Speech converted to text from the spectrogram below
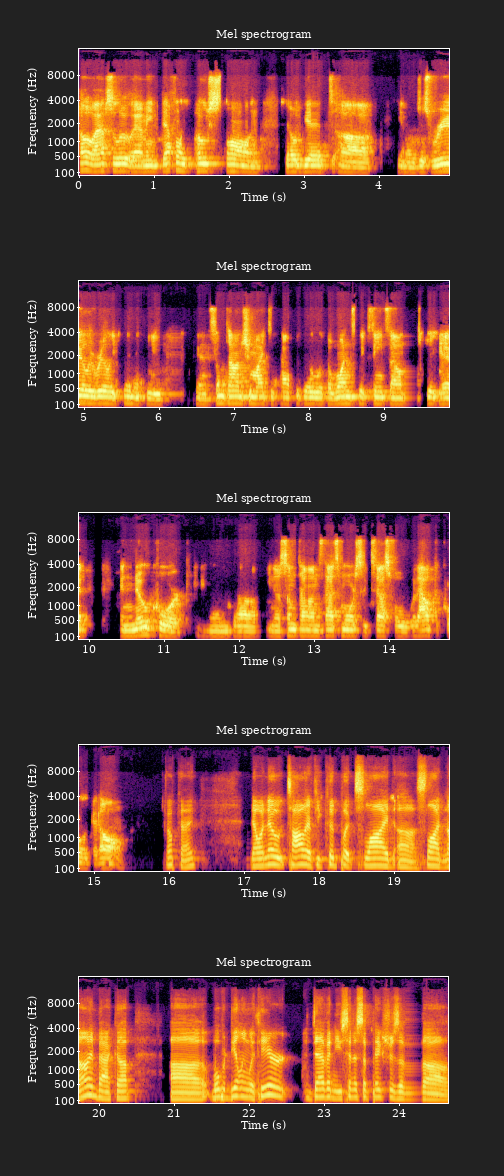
Oh, absolutely. I mean, definitely post spawn, they'll get uh, you know just really, really finicky, and sometimes you might just have to go with a one sixteenth ounce jig head and no cork, and uh, you know sometimes that's more successful without the cork at all. Okay. Now I know Tyler, if you could put slide uh, slide nine back up. Uh, what we're dealing with here, Devin, you sent us some pictures of uh,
